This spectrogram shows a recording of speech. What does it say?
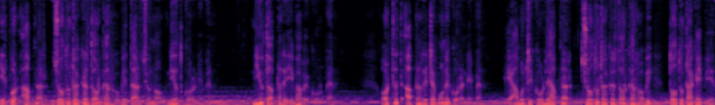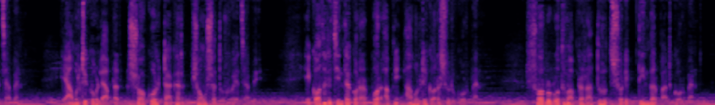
এরপর আপনার যত টাকার দরকার হবে, তার জন্য নিয়ত করে নেবেন। নিয়ত আপনারা এভাবে করবেন। অর্থাৎ আপনারা এটা মনে করে নেবেন এই আমলটি করলে আপনার যত টাকার দরকার হবে, তত টাকাই পেয়ে যাবেন। এই আমলটি করলে আপনার সকল টাকার সমস্যা দূর হয়ে যাবে। এই কথাটি চিন্তা করার পর আপনি আমলটি করা শুরু করবেন। সর্বপ্রথম আপনারা দুরুদ শরীফ তিনবার পাঠ করবেন।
